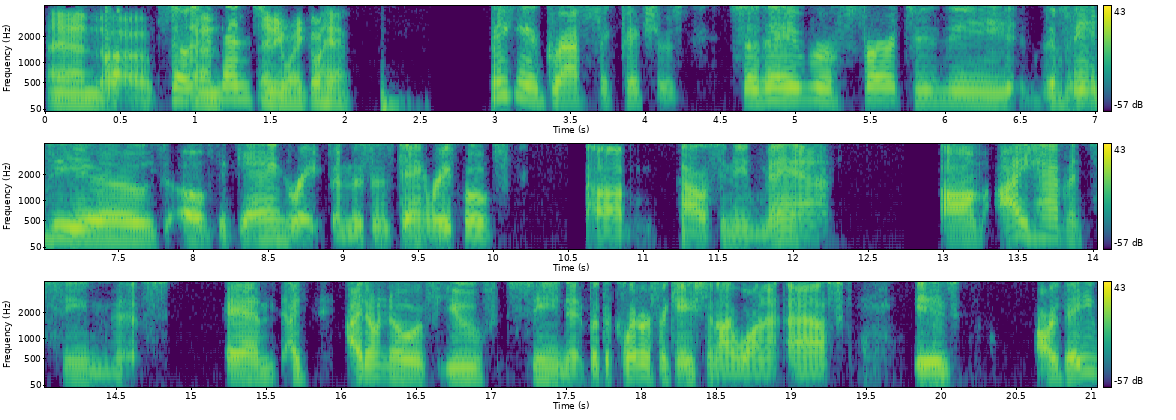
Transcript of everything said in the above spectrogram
and uh, so and, and then, anyway, go ahead. Speaking of graphic pictures, so they refer to the the videos of the gang rape, and this is gang rape of um, Palestinian man. Um, I haven't seen this, and I I don't know if you've seen it, but the clarification I want to ask is: Are they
